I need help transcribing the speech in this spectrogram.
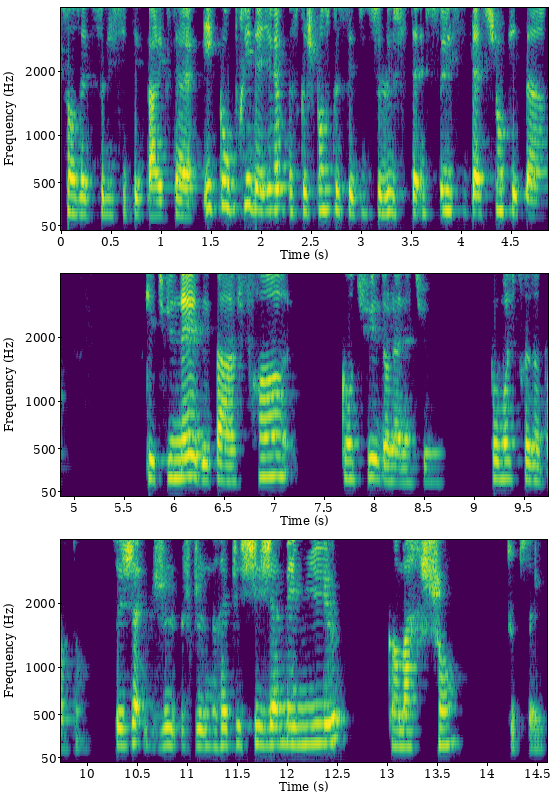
sans être sollicité par l'extérieur, y compris d'ailleurs parce que je pense que c'est une sollicitation qui est, un, qui est une aide et pas un frein quand tu es dans la nature. Pour moi, c'est très important. Je, ne réfléchis jamais mieux qu'en marchant toute seule.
